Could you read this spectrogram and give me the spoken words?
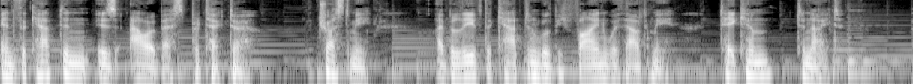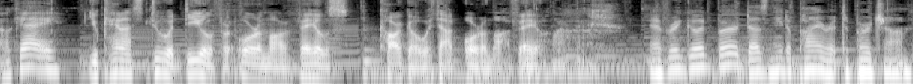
And the captain is our best protector. Trust me, I believe the captain will be fine without me. Take him tonight. Okay. You cannot do a deal for Oromar Vale's cargo without Oromar Vale. Every good bird does need a pirate to perch on.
